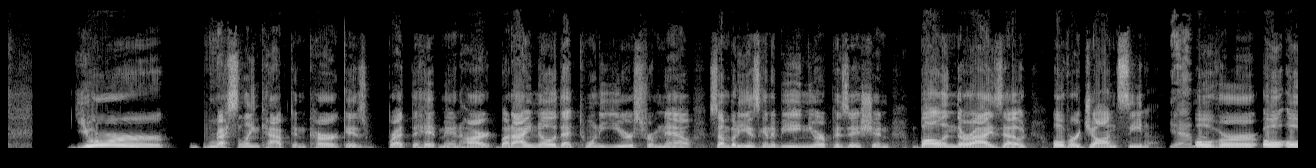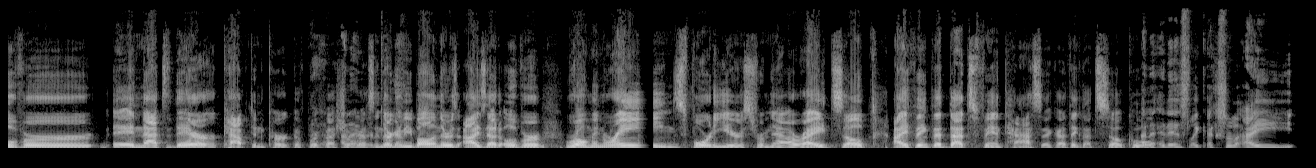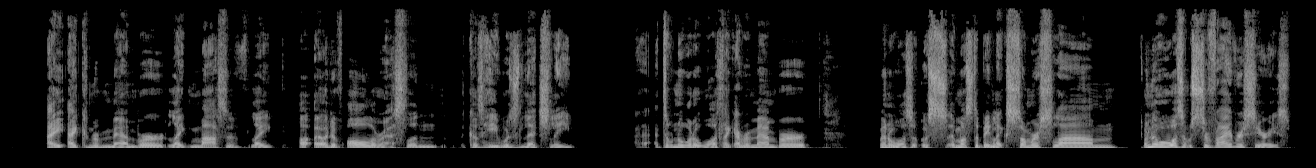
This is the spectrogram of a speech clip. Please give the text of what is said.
your wrestling Captain Kirk is Bret the Hitman Hart, but I know that 20 years from now, somebody is going to be in your position, bawling their eyes out over John Cena. Yeah, man. Over, oh, over, and that's their Captain Kirk of professional it wrestling. They're going to be bawling their eyes out over Roman Reigns 40 years from now, right? So I think that that's fantastic. I think that's so cool. And it is like of I, I, I can remember like massive like out of all the wrestling because he was literally, I don't know what it was. Like I remember when it was. It was. It must have been like SummerSlam. Oh no, it wasn't. It was Survivor Series.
